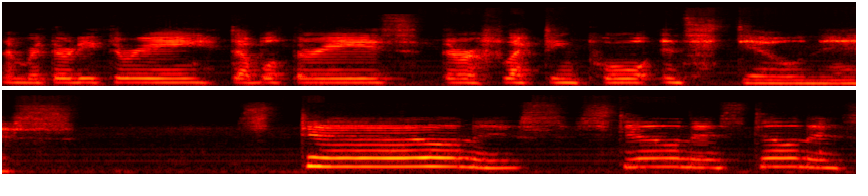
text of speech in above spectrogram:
Number 33, double threes, the reflecting pool, and stillness. Stillness, stillness, stillness.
